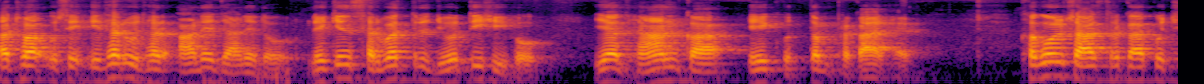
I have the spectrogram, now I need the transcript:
अथवा उसे इधर उधर आने जाने दो, लेकिन सर्वत्र ज्योति ही हो, यह ध्यान का एक उत्तम प्रकार है। खगोल शास्त्र का कुछ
